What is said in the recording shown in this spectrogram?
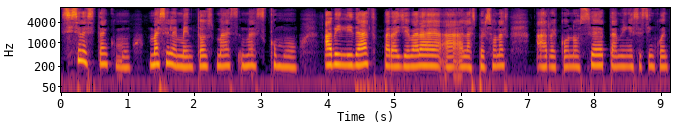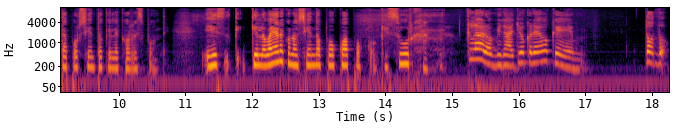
sí se necesitan como más elementos, más, más como habilidad para llevar a, a- las personas a reconocer también ese 50% que le corresponde. Es que, que lo vaya reconociendo poco a poco, que surja. Claro, mira, yo creo que todo,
